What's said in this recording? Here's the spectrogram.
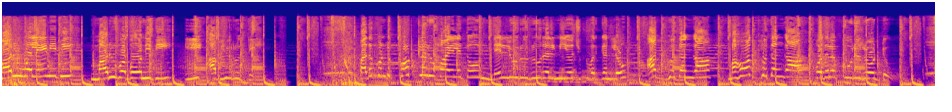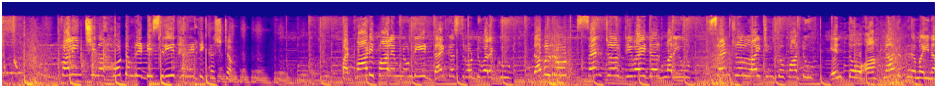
మరువలేనిది మరువబోనిది ఈ అభివృద్ధి. పదకొండు కోట్ల రూపాయలతో నెల్లూరు రూరల్ నియోజకవర్గంలో అద్భుతంగా మహోద్భుతంగా పొదలకూరు రోడ్డు. ఫలించిన కోటంరెడ్డి శ్రీధర్ రెడ్డి కష్టం. పట్వాడిపాలెం నుండి డైకస్ రోడ్డు వరకు డబుల్ రోడ్ సెంట్రల్ డివైడర్ మరియు సెంట్రల్ లైటింగ్తో పాటు ఎంతో ఆహ్లాదకరమైన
